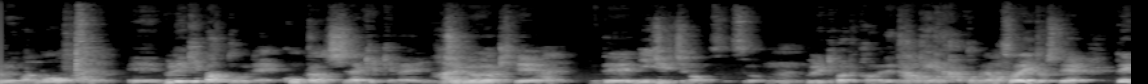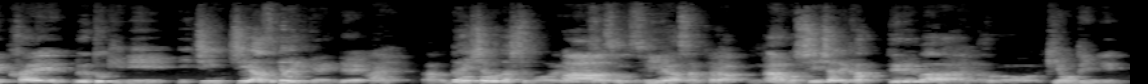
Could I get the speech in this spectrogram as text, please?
車の、はい。えーブレーキパッドをね、交換しなきゃいけない寿命が来て、はいで、21万もするんですよ。うん。ブレーキパッド買うので、高えなと思って、まあ、それはいいとして、で、買えるときに、1日預けなきゃいけないんで、はい。あの、台車を出してもらえるんあーそうですねディーラーさんから。あの、新車で買ってれば、はいその、基本的に、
